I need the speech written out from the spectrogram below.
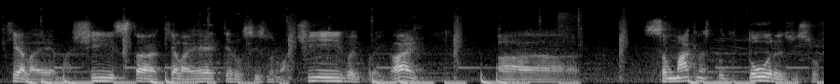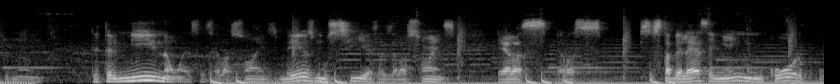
que ela é machista, que ela é heterocisnormativa e por aí vai, ah, são máquinas produtoras de sofrimento, determinam essas relações, mesmo se essas relações elas, elas se estabelecem em um corpo,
